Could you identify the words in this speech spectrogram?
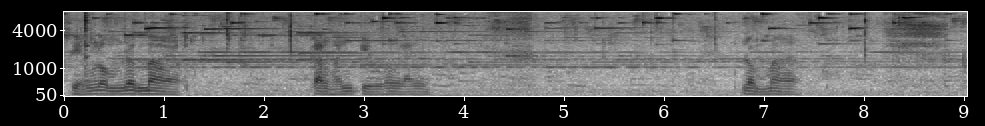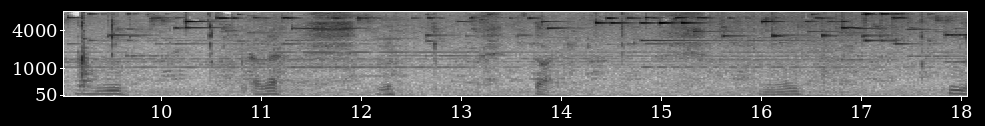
เสียงลมเริ่มมา กังหันปิวข้างหลังลมมาเอาเลยยอดอืมอืม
